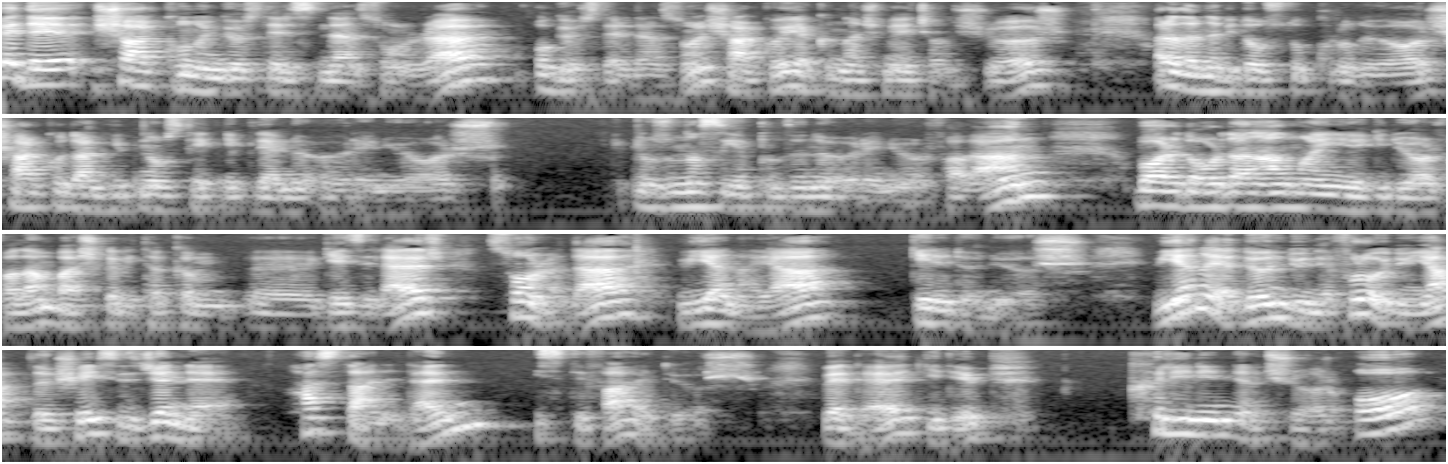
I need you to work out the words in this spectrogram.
Ve de Şarko'nun gösterisinden sonra, o gösteriden sonra Şarko'ya yakınlaşmaya çalışıyor. Aralarında bir dostluk kuruluyor. Şarko'dan hipnoz tekniklerini öğreniyor. Hipnozun nasıl yapıldığını öğreniyor falan. Bu arada oradan Almanya'ya gidiyor falan başka bir takım e, geziler. Sonra da Viyana'ya geri dönüyor. Viyana'ya döndüğünde Freud'un yaptığı şey sizce ne? Hastaneden istifa ediyor. Ve de gidip kliniğini açıyor. O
